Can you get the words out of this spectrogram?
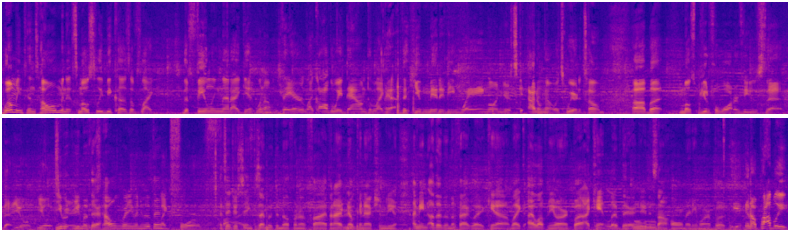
Wilmington's home, and it's mostly because of like the feeling that I get when I'm there, like all the way down to like Mm. Yeah. the humidity weighing on your skin. I don't know, it's weird. It's home, uh, but most beautiful water views that that you'll you'll You, experience. you moved there. How old were you when you moved there? Like four. It's five. interesting because I moved to Milford I was five, and I have no connection to you. I mean, other than the fact, like you know, like I love New York, but I can't live there, dude. Mm-hmm. It's not home anymore. But and I'll probably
